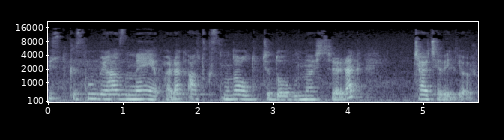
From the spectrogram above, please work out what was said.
üst kısmı biraz M yaparak alt kısmı da oldukça dolgunlaştırarak çerçeveliyorum.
